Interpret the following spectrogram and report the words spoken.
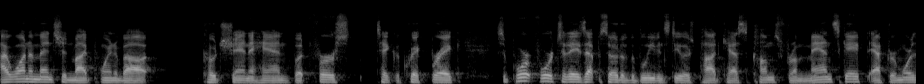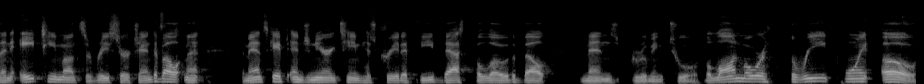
I want to mention my point about Coach Shanahan, but first, take a quick break. Support for today's episode of the Bleav in Steelers podcast comes from Manscaped. After more than 18 months of research and development, the Manscaped engineering team has created the best below the belt men's grooming tool. The Lawnmower 3.0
